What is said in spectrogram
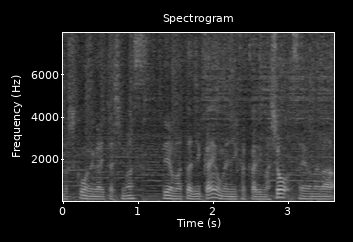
ろしくお願いいたします。ではまた次回お目にかかりましょう。さようなら。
